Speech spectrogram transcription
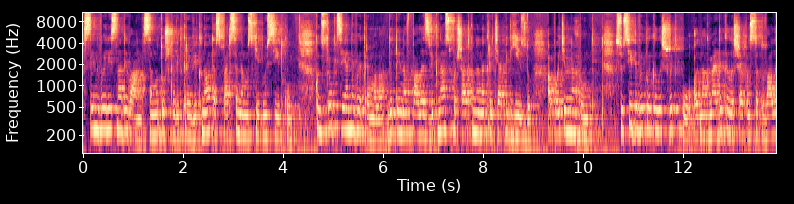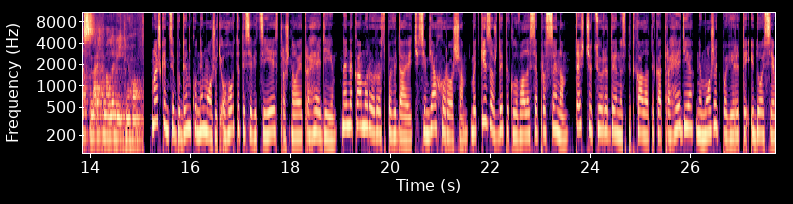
син виліз на диван, самотужки відкрив вікно та сперся на москітну сітку. Конструкція не витримала. Дитина впала з вікна спочатку на накриття під'їзду, а потім на ґрунт. Сусіди викликали швидку, однак медики лише констатували смерть малолітнього. Мешканці будинку не можуть оговтатися від цієї страшної трагедії. Не на камеру розповідають, сім'я хороша. Батьки завжди піклувалися про сина. Те, що цю родину спіткала така трагедія, не можуть повірити і досі.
